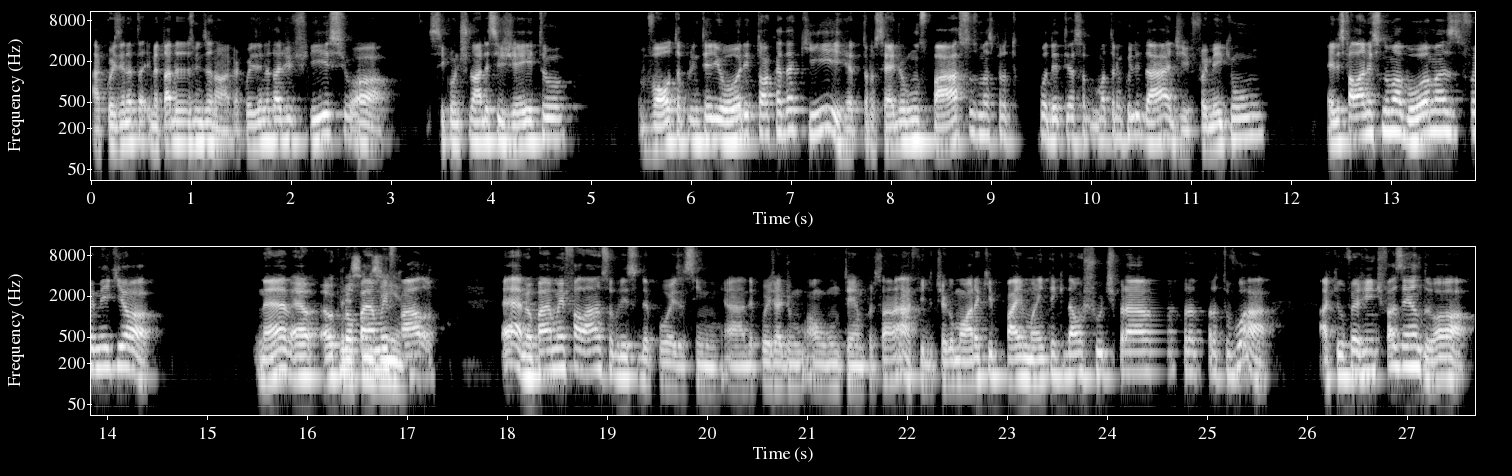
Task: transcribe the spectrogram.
A coisa ainda tá. Metade de 2019, a coisa ainda tá difícil, ó. Se continuar desse jeito, volta para o interior e toca daqui, retrocede alguns passos, mas para poder ter essa, uma tranquilidade. Foi meio que um. Eles falaram isso numa boa, mas foi meio que, ó. Né? É, é o que meu pai e a mãe falam. É, meu pai e a mãe falaram sobre isso depois, assim, ah, depois já de um, algum tempo. Eles falaram, ah, filho, chegou uma hora que pai e mãe tem que dar um chute para tu voar. Aquilo foi a gente fazendo, ó,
